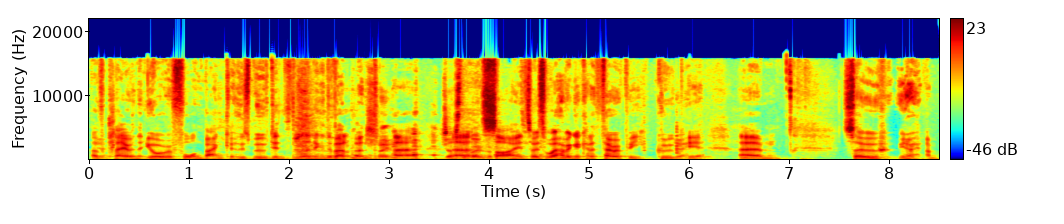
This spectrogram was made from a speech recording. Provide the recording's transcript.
of yeah. Claire in that you're a reformed banker who's moved into the learning and development right. uh, uh, side. So it's we're having a kind of therapy group yeah. here. Um, so, you know, I'm,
